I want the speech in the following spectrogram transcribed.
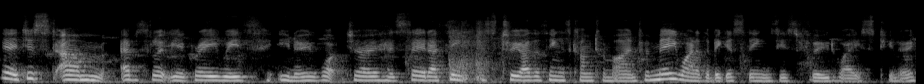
Yeah, just um, absolutely agree with you know what Jo has said. I think just two other things come to mind. For me, one of the biggest things is food waste. You know,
